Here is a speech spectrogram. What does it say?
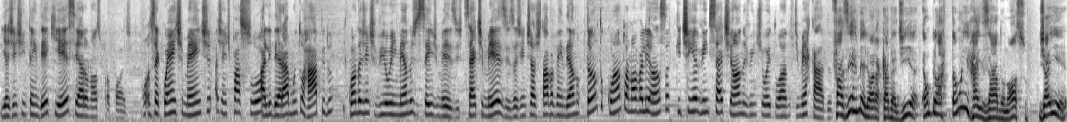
e a gente entender que esse era o nosso propósito. Consequentemente, a gente passou a liderar muito rápido e quando a gente viu em menos de seis meses, sete meses, a gente já estava vendendo tanto quanto a nova aliança, que tinha 27 anos, 28 anos de mercado. Fazer melhor a cada dia é um pilar tão enraizado nosso Jair,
